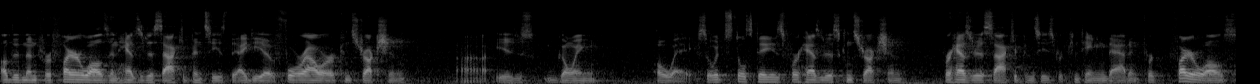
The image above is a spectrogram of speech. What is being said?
other than for firewalls and hazardous occupancies, the idea of four-hour construction uh, is going away. So it still stays for hazardous construction, for hazardous occupancies, for containing that, and for firewalls,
